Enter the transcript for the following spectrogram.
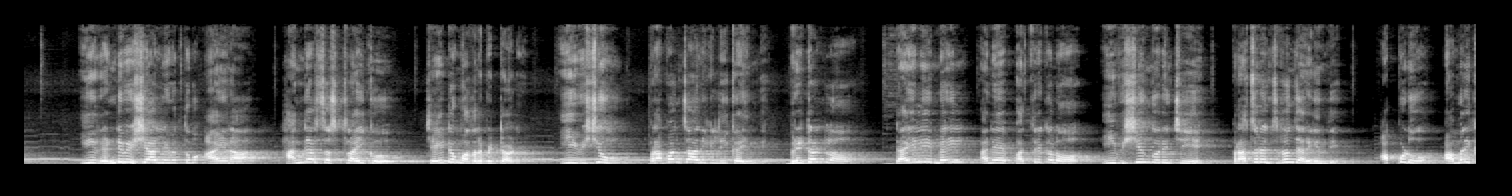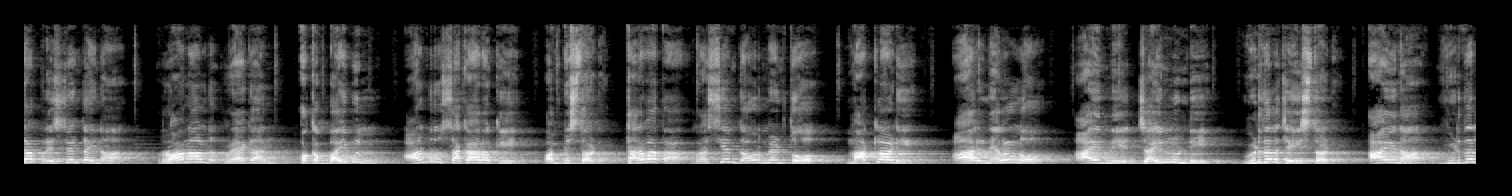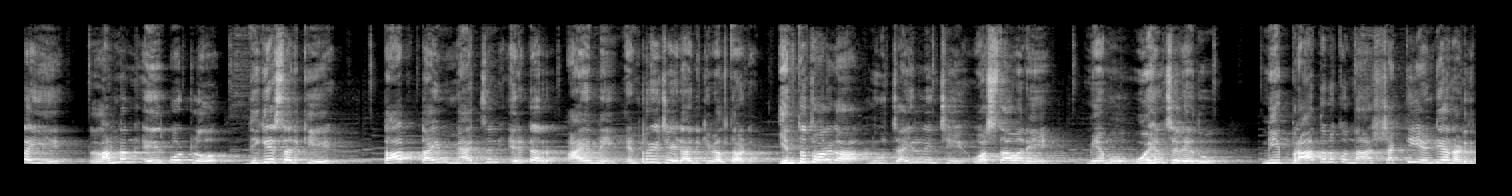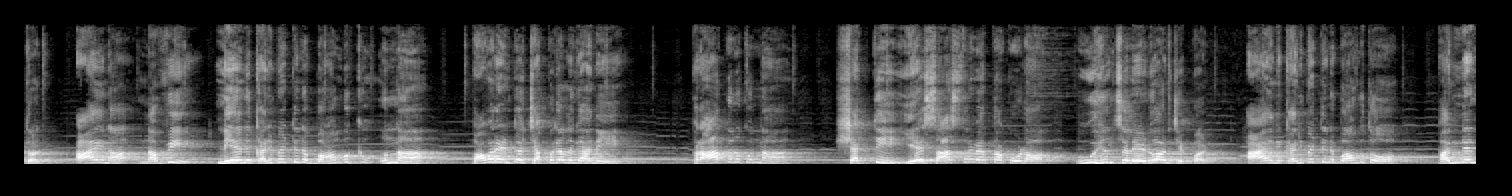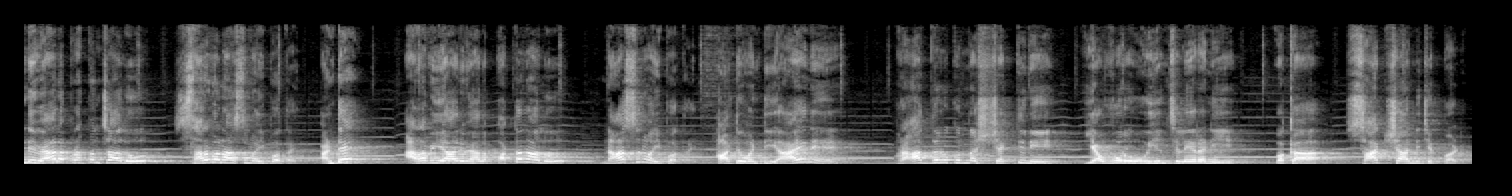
ఈ రెండు విషయాల నిమిత్తం ఆయన హంగర్స్ స్ట్రైక్ చేయటం మొదలుపెట్టాడు. ఈ విషయం ప్రపంచానికి లీక్ అయింది. బ్రిటన్లో డైలీ మెయిల్ అనే పత్రికలో ఈ విషయం గురించి ప్రచురించడం జరిగింది. అప్పుడు అమెరికా ప్రెసిడెంట్ అయిన రోనాల్డ్ రేగాన్ ఒక బైబిల్ ఆండ్రూ సకారోకి పంపిస్తాడు. తర్వాత రష్యన్ గవర్నమెంట్తో మాట్లాడి ఆరు నెలల్లో ఆయన్ని జైలు నుండి విడుదల చేయిస్తాడు. ఆయన విడుదలయ్యి లండన్ ఎయిర్పోర్ట్లో దిగేసరికి టాప్ టైమ్ మ్యాగజిన్ ఎడిటర్ ఆయన్ని ఇంటర్వ్యూ చేయడానికి వెళ్తాడు. ఇంత త్వరగా నువ్వు జైలు నుంచి వస్తావని మేము ఊహించలేదు. నీ ప్రార్థనకున్న శక్తి ఏంటి అని అడుగుతాడు. ఆయన నవ్వి నేను కనిపెట్టిన బాంబుకు ఉన్న పవర్ ఏంటో చెప్పగలను కానీ ప్రార్థనకున్న శక్తి ఏ శాస్త్రవేత్త కూడా ఊహించలేడు అని చెప్పాడు. ఆయన కనిపెట్టిన బాంబుతో పన్నెండు వేల ప్రపంచాలు సర్వనాశనం అయిపోతాయి. అంటే అరవై ఆరు వేల పట్టణాలు నాశనం అయిపోతాయి. అటువంటి ఆయనే ప్రార్థనకున్న శక్తిని ఎవ్వరూ ఊహించలేరని ఒక సాక్ష్యాన్ని చెప్పాడు.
